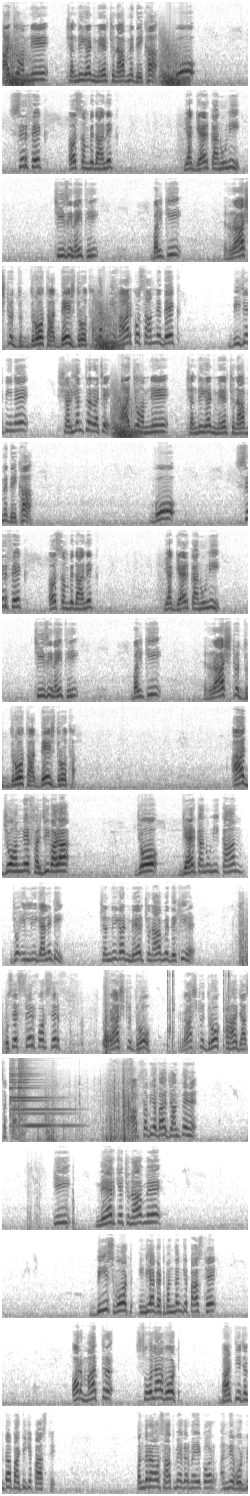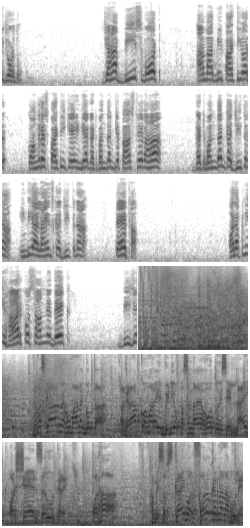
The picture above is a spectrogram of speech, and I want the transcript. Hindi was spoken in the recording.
आज जो हमने चंडीगढ़ मेयर चुनाव में देखा, वो सिर्फ़ एक असंवैधानिक या गैर कानूनी चीज़ ही नहीं थी, बल्कि राष्ट्र द्रोह था देशद्रोह था। अपनी हार को सामने देख बीजेपी ने षड्यंत्र रचे। आज जो हमने चंडीगढ़ मेयर चुनाव में देखा वो सिर्फ़ एक असंवैधानिक या गैर कानूनी चीज़ ही नहीं थी, बल्कि राष्ट्र द्रोह था, देशद्रोह था। आज जो हमने फर्जीवाड़ा, जो गैर कानूनी काम, जो इलीगैलिटी चंडीगढ़ मेयर चुनाव में देखी है, उसे सिर्फ़ और सिर्फ़ राष्ट्रद्रोह राष्ट्रद्रोह कहा जा सकता है। आप सभी ये बात जानते हैं कि मेयर के चुनाव में 20 वोट इंडिया गठबंधन के पास थे और मात्र 16 वोट भारतीय जनता पार्टी के पास थे। 15 और साथ में अगर मैं एक और अन्य वोट भी जोड़ दूँ, जहाँ 20 वोट आम आदमी पार्टी और कांग्रेस पार्टी के इंडिया गठबंधन के पास थे, वहाँ गठबंधन का जीतना, इंडिया अलायंस का जीतना तय था। और अपनी हार को सामने देख बीजेपी नमस्कार, मैं हूँ मानक गुप्ता। अगर आपको हमारा ये वीडियो पसंद आया हो तो इसे लाइक और शेयर ज़रूर करें। और हाँ, हमें सब्सक्राइब और फॉलो करना ना भूलें।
